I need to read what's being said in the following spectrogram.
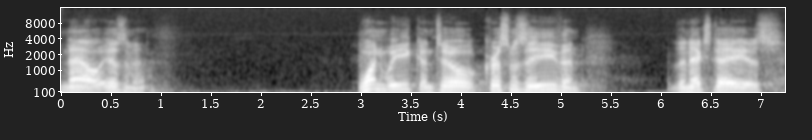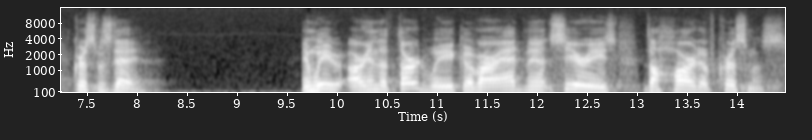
now, isn't it? One week until Christmas Eve, and the next day is Christmas Day. And we are in the third week of our Advent series, The Heart of Christmas.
